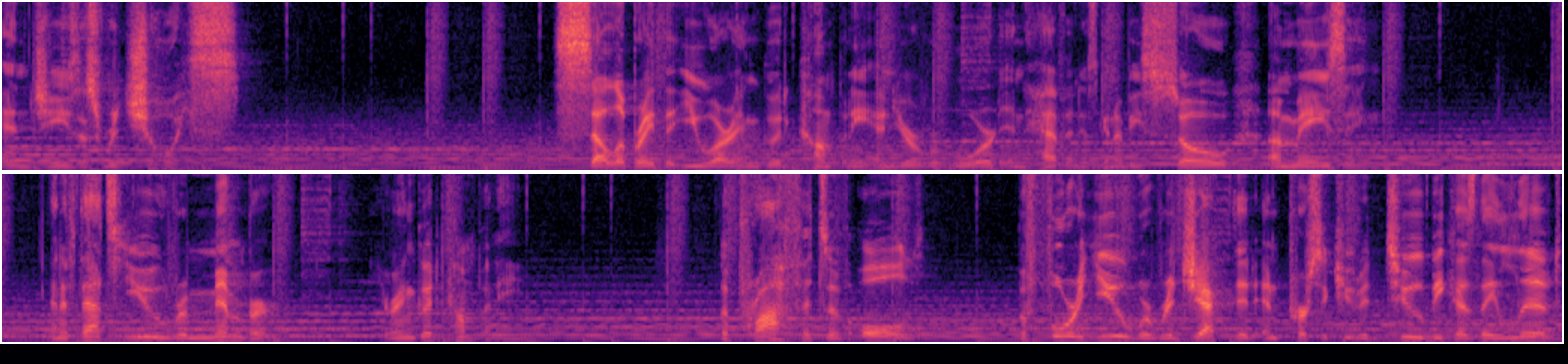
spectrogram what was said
and Jesus. Rejoice. Celebrate that you are in good company and your reward in heaven is going to be so amazing. And if that's you, remember you're in good company. The prophets of old before you were rejected and persecuted too because they lived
